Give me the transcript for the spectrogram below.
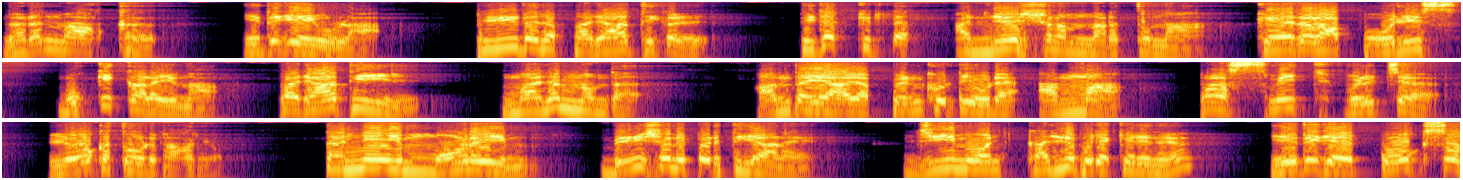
നടന്മാർക്ക് എതിരെയുള്ള പീഡന പരാതികൾ തിരക്കിട്ട് അന്വേഷണം നടത്തുന്ന കേരള പോലീസ് മുക്കിക്കളയുന്ന പരാതിയിൽ മനം നൊന്ത് അന്ധയായ പെൺകുട്ടിയുടെ അമ്മ പ്രസ് മീറ്റ് വിളിച്ച് ലോകത്തോട് പറഞ്ഞു. തന്നെയും മോളെയും ഭീഷണിപ്പെടുത്തിയാണ് ജീമോൻ കല്ലുപുരക്കലിന് എതിരെ പോക്സോ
